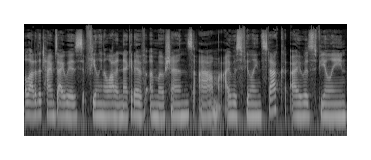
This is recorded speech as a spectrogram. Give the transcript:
A lot of the times I was feeling a lot of negative emotions. Um, I was feeling stuck. I was feeling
